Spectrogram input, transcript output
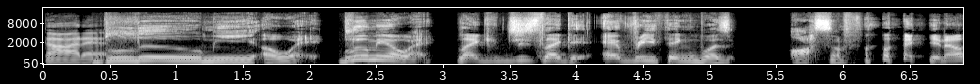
Got it. Blew me away. Blew me away. Like just like everything was awesome. You know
